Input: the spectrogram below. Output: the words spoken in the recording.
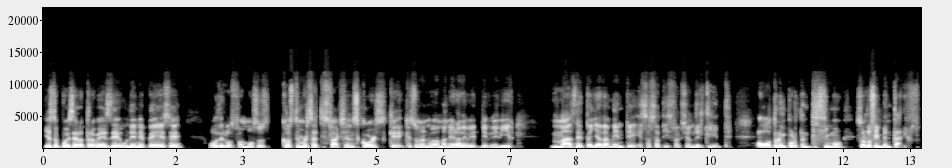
Y esto puede ser a través de un NPS o de los famosos Customer Satisfaction Scores, que, es una nueva manera de, de medir más detalladamente esa satisfacción del cliente. Otro importantísimo son los inventarios.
